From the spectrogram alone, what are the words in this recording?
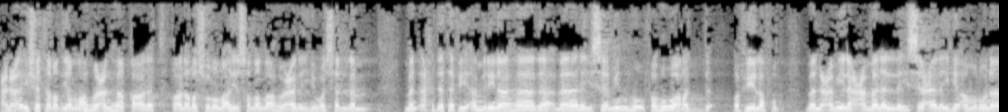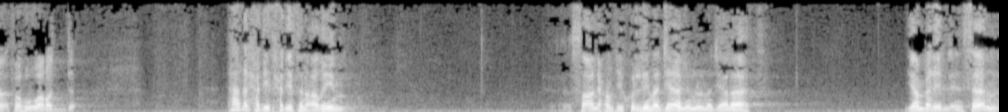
عن عائشة رضي الله عنها قالت قال رسول الله صلى الله عليه وسلم من أحدث في أمرنا هذا ما ليس منه فهو رد وفي لفظ من عمل عملا ليس عليه أمرنا فهو رد. هذا الحديث حديث عظيم. صالح في كل مجال من المجالات. ينبغي للإنسان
